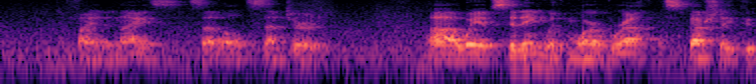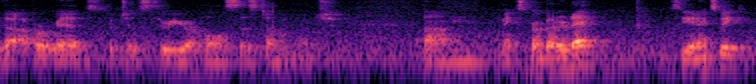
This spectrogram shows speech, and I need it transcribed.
to find a nice, settled, centered uh, way of sitting with more breath, especially through the upper ribs, which is through your whole system, which um, makes for a better day. See you next week.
